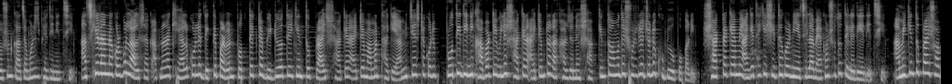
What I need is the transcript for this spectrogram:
রসুন, কাঁচামরিচ ভেজে নিচ্ছি। আজকে রান্না করব লাল শাক। আপনারা খেয়াল করলে দেখতে পারবেন, প্রত্যেকটা ভিডিওতেই কিন্তু প্রায় শাকের আইটেম আমার থাকে। আমি চেষ্টা করি প্রতিদিনই খাবার টেবিলে শাকের আইটেমটা রাখার জন্য। শাক কিন্তু আমাদের শরীরের জন্য খুবই উপকারী। শাকটাকে আমি আগে থেকে সিদ্ধ করে নিয়েছিলাম, এখন শুধু তেলে দিয়ে দিচ্ছি। আমি কিন্তু প্রায় সব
